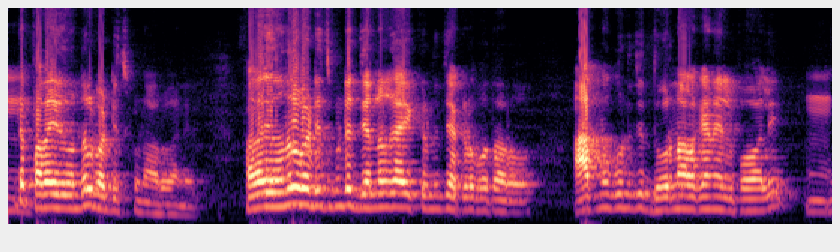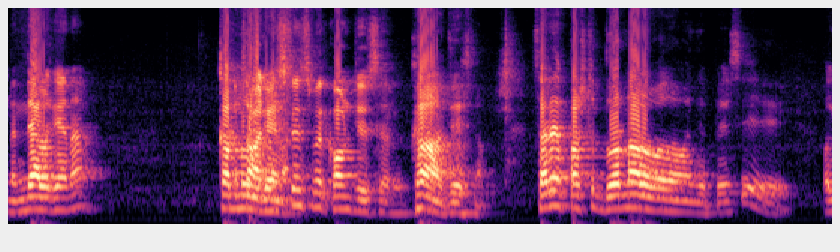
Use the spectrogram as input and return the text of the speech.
అంటే పదహైదు వందలు పట్టించుకున్నారు అనేది. పదహైదు వందలు పట్టించుకుంటే జనరల్గా ఇక్కడ నుంచి ఎక్కడ పోతారు? ఆత్మకూరు నుంచి దూరణాలకైనా వెళ్ళిపోవాలి నంద్యాలకైనా మీరు కౌంట్ చేశారు. చేసినాం. సరే ఫస్ట్ దూరణాలు పోదామని చెప్పేసి ఒక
